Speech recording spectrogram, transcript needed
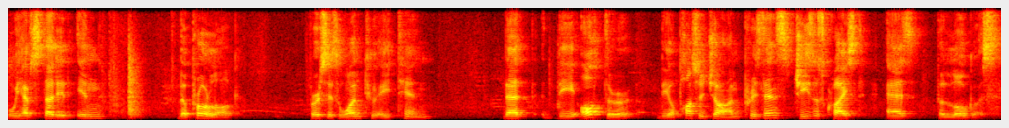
we have studied in the prologue, verses 1 to 18, that the author, the Apostle John, presents Jesus Christ as the Logos.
